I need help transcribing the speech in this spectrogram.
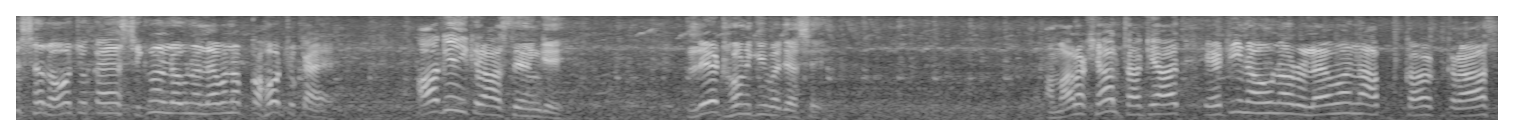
विसल हो चुका है, सिग्नल लेवल अप का हो चुका है। आगे ही क्रॉस देंगे लेट होने की वजह से। हमारा ख्याल था कि आज एटीन आउन और एलेवन अप का क्रॉस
